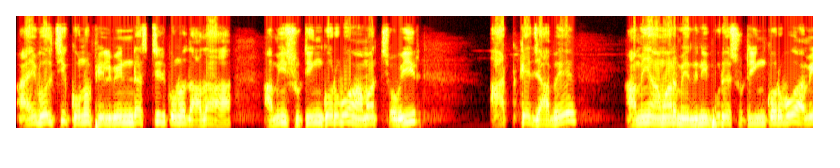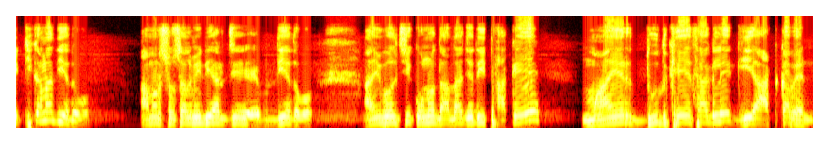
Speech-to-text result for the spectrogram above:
আমি বলছি, কোনো ফিল্ম ইন্ডাস্ট্রির কোনো দাদা, আমি শুটিং করব, আমার ছবির আটকে যাবে, আমি আমার মেদিনীপুরে শুটিং করব, আমি ঠিকানা দিয়ে দেবো, আমার সোশ্যাল মিডিয়ার যে, দিয়ে দেবো। আমি বলছি, কোনো দাদা যদি থাকে, মায়ের দুধ খেয়ে থাকলে গিয়ে আটকাবেন।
